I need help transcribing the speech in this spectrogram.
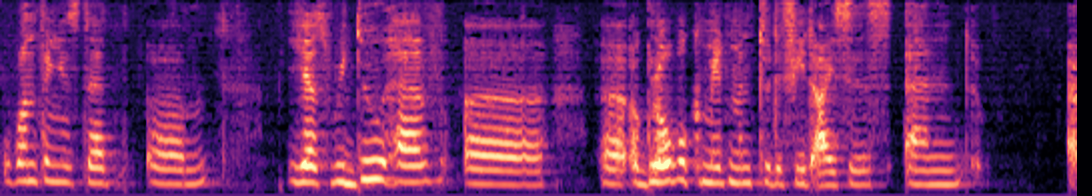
one thing is that, um, yes, we do have uh, a global commitment to defeat ISIS, and uh,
